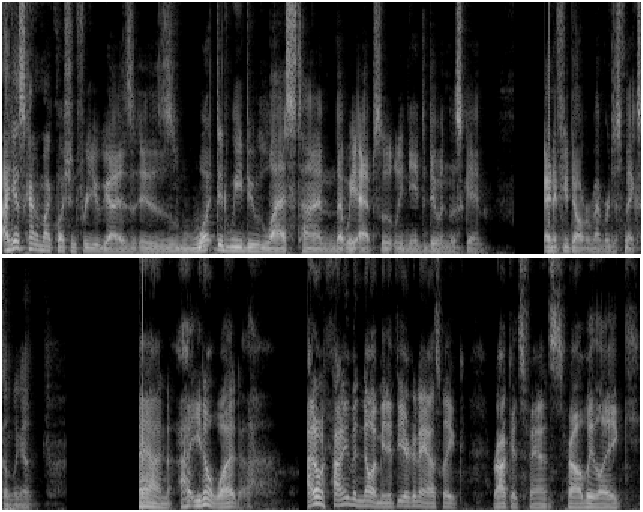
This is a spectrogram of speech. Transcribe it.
I guess kind of my question for you guys is what did we do last time that we absolutely need to do in this game? And if you don't remember, just make something up. Man, I, you know what? I don't. I don't even know. I mean, if you're gonna ask like Rockets fans, it's probably like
